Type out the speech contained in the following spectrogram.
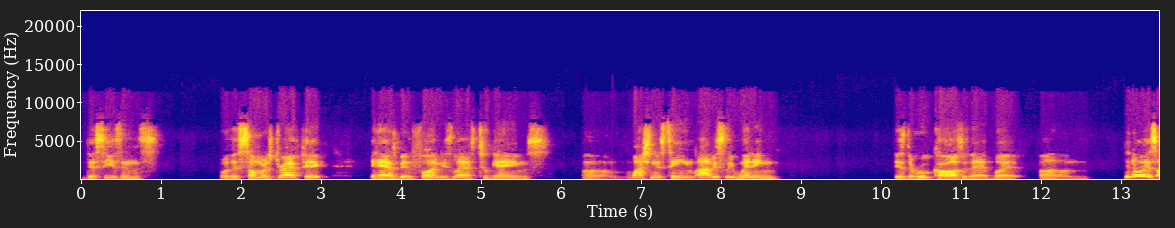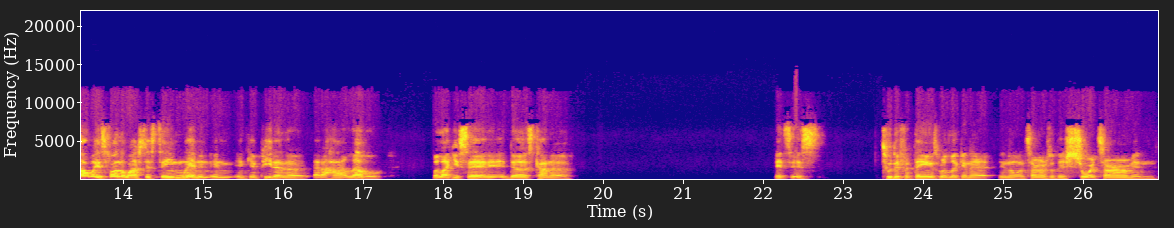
this season's or this summer's draft pick, it has been fun these last two games. Um, watching this team, obviously winning is the root cause of that, but um, you know, it's always fun to watch this team win and, and, and compete at a at a high level. But like you said, it, it does kind of it's it's two different things we're looking at, you know, in terms of this short term and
